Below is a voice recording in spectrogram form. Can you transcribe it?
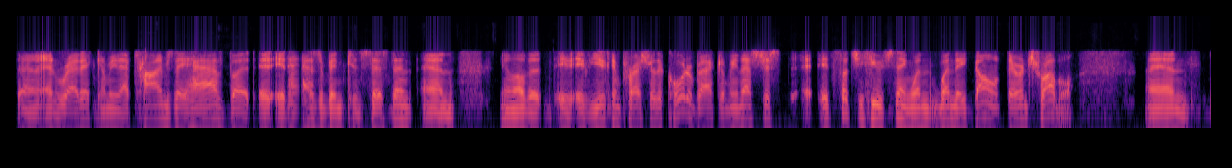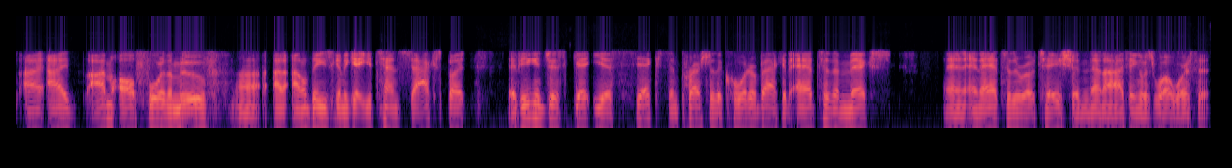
and, and Reddick. I mean, at times they have, but it, it hasn't been consistent. And you know that if you can pressure the quarterback, I mean, that's just it's such a huge thing. When when they don't, they're in trouble. And I, I I'm all for the move. Uh, I, I don't think he's going to get you ten sacks, but if he can just get you six and pressure the quarterback and add to the mix and, and add to the rotation, then I think it was well worth it.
